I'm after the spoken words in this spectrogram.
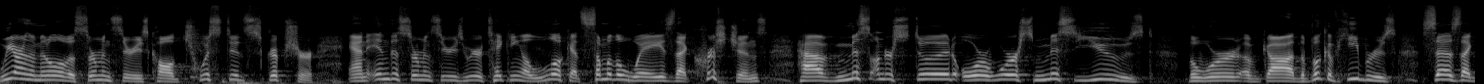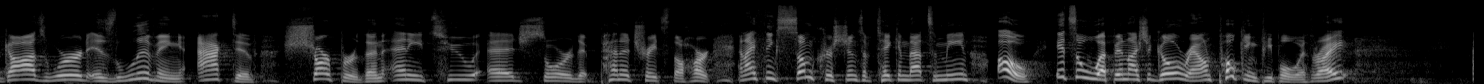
We are in the middle of a sermon series called Twisted Scripture. And in this sermon series, we are taking a look at some of the ways that Christians have misunderstood or worse, misused the Word of God. The book of Hebrews says that God's Word is living, active, sharper than any two edged sword. It penetrates the heart. And I think some Christians have taken that to mean, oh, it's a weapon I should go around poking people with, right?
